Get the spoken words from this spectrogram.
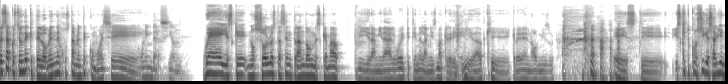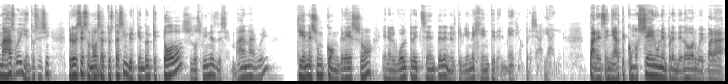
pero esa cuestión de que te lo venden justamente como ese, Una inversión. güey, es que no solo estás entrando a un esquema piramidal, güey, que tiene la misma credibilidad que creer en ovnis, güey. este, es que tú consigues a alguien más, güey, y entonces sí. Pero es eso, ¿no? O sea, tú estás invirtiendo en que todos los fines de semana, güey, tienes un congreso en el World Trade Center en el que viene gente del medio empresarial para enseñarte cómo ser un emprendedor, güey, para,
